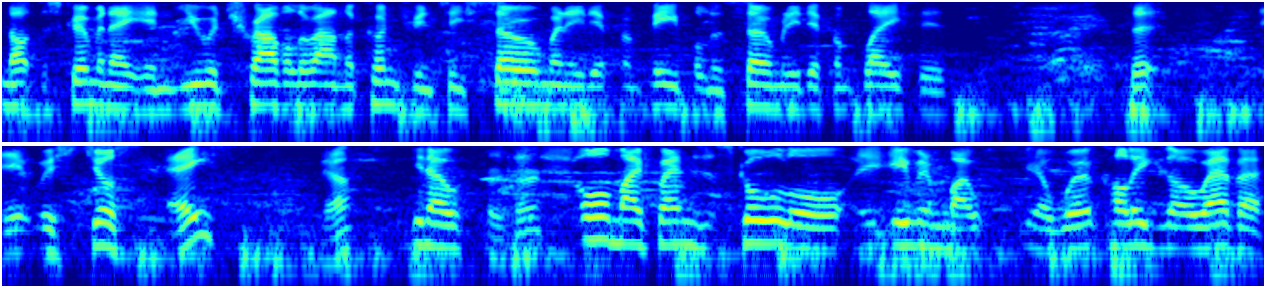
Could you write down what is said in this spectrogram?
not discriminating, you would travel around the country and see so many different people in so many different places that it was just ace. Yeah, You know, sure. all my friends at school or even my you know work colleagues or whoever,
